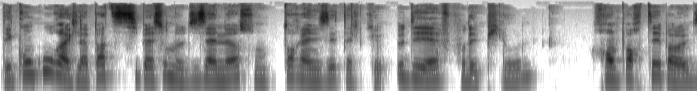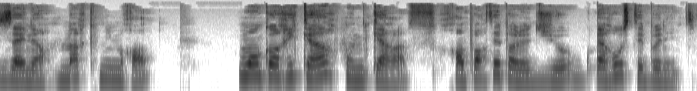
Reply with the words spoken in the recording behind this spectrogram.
Des concours avec la participation de designers sont organisés tels que EDF pour des pylônes, remporté par le designer Marc Mimran, ou encore Ricard pour une carafe, remporté par le duo Garouste et Bonetti.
